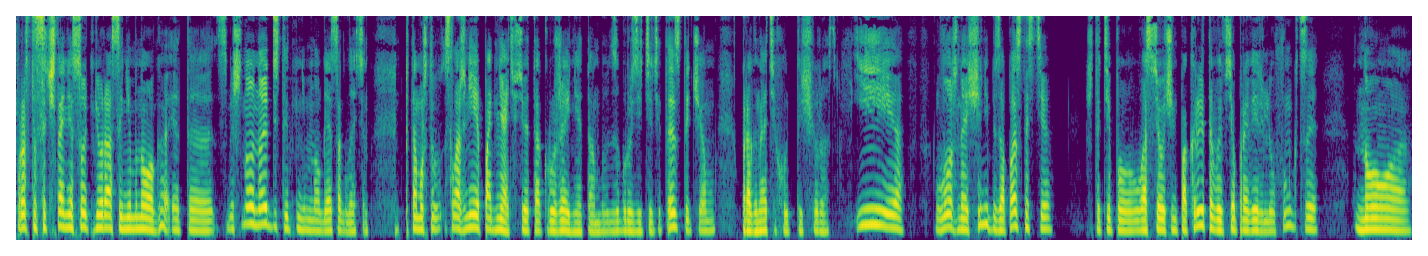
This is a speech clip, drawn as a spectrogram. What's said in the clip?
Просто сочетание сотню раз и немного — это смешно, но это действительно немного, я согласен. Потому что сложнее поднять все это окружение, там, загрузить эти тесты, чем прогнать их хоть тысячу раз. И ложное ощущение безопасности, что, типа, у вас все очень покрыто, вы все проверили у функции, но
